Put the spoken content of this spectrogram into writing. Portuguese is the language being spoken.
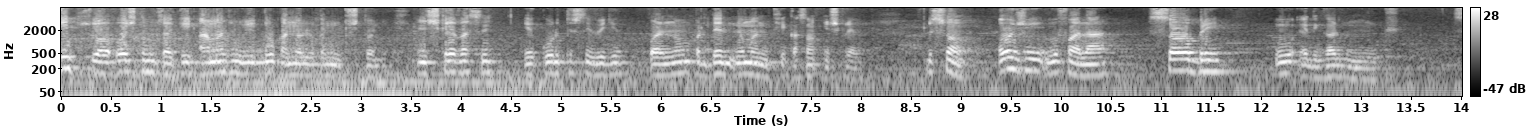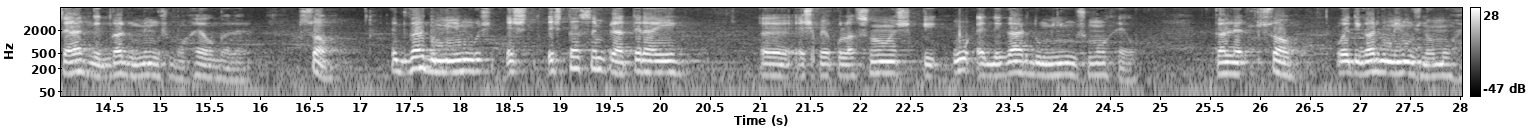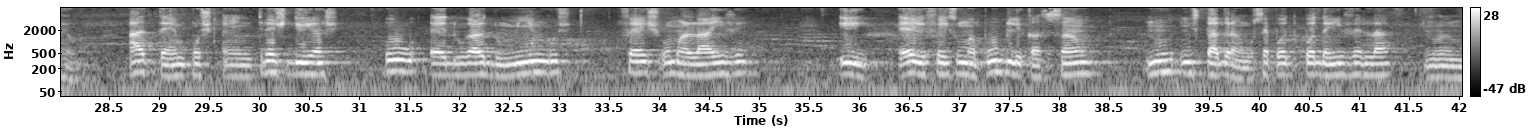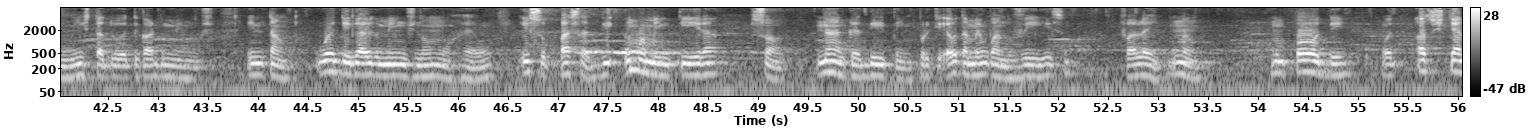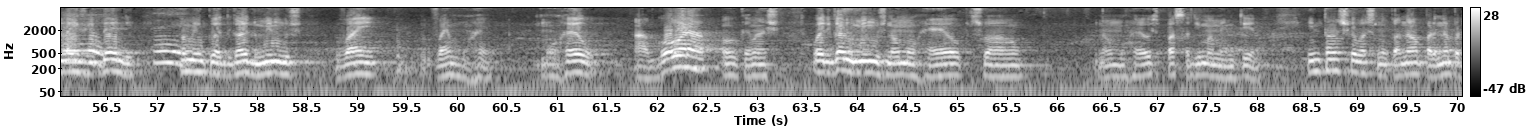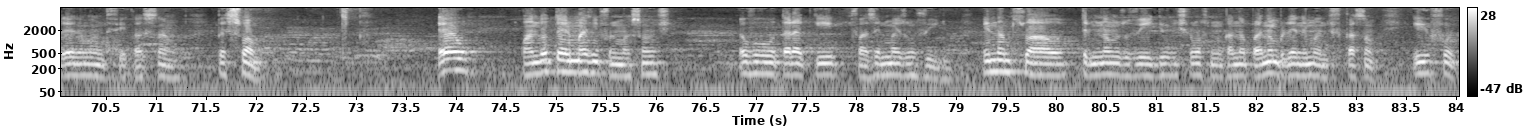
E pessoal, hoje estamos aqui a mais um vídeo do canal Lucanico História. Inscreva-se e curta esse vídeo para não perder nenhuma notificação. Inscreva. Pessoal, hoje vou falar sobre o Edgar Domingos. Será que Edgar Domingos morreu, galera? Pessoal, Edgar Domingos está sempre a ter aí eh, especulações que o Edgar Domingos morreu. Galera, pessoal, o Edgar Domingos não morreu há tempos, em três dias, o Edgar Domingos fez uma live e ele fez uma publicação no Instagram. Você pode podem ver lá no, no Insta do Edgar Domingos. Então, o Edgar Domingos não morreu. Isso passa de uma mentira. Pessoal, não acreditem, porque eu também quando vi isso, falei, não, não pode. Assistir a live dele, também que o Edgar Domingos vai, vai morrer. Morreu agora ou que mais? O Edgar Domingos não morreu, pessoal. Não morreu, isso passa de uma mentira. Então inscreva-se no canal para não perder nenhuma notificação. Pessoal, eu, quando eu ter mais informações, eu vou voltar aqui fazer mais um vídeo. Então pessoal, terminamos o vídeo, inscreva-se no canal para não perder nenhuma notificação. E foi.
